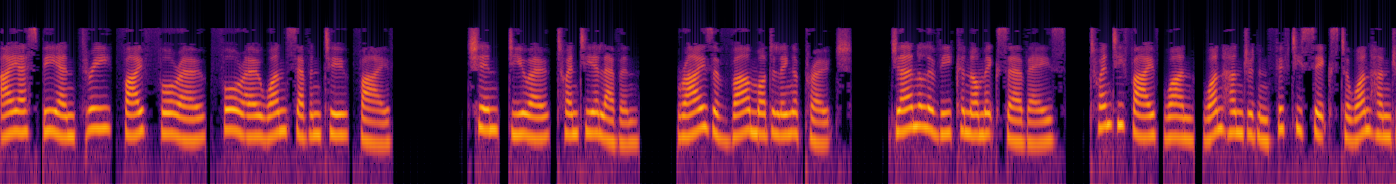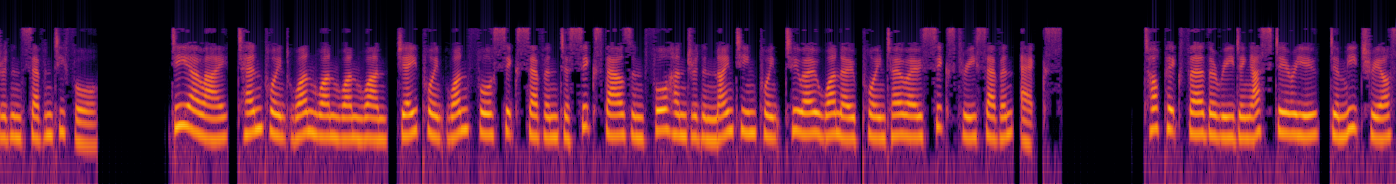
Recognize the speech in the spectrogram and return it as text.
ISBN 3-540-40172-5. Qin, Duo 2011. Rise of VAR Modeling Approach. Journal of Economic Surveys. 25 1, 156-174. DOI 10.1111 J.1467 to 6419.2010.00637 X. Topic further reading Asteriou, Demetrios,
